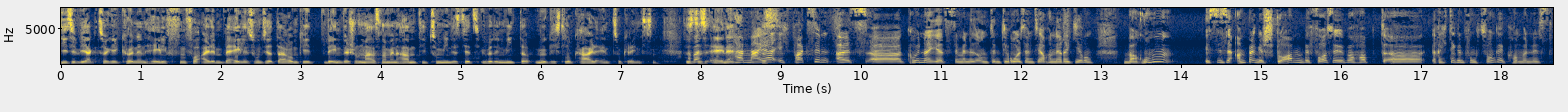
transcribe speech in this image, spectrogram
diese Werkzeuge können helfen, vor allem weil es uns ja darum geht, wenn wir schon Maßnahmen haben, die zumindest jetzt über den Winter möglichst lokal einzugrenzen. Das Aber ist das eine. Herr Mayer, ich frage Sie als äh, Grüner jetzt, ich meine, und in Tirol sind Sie auch in der Regierung, warum ist diese Ampel gestorben, bevor sie überhaupt äh, richtig in Funktion gekommen ist?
